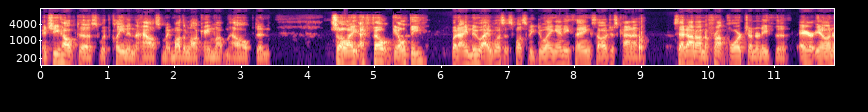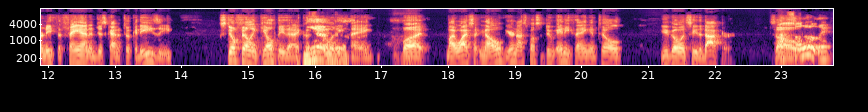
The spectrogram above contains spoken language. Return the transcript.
and she helped us with cleaning the house. My mother-in-law came up and helped, and so I, I felt guilty, but I knew I wasn't supposed to be doing anything, so I just kind of sat out on the front porch underneath the air, you know, underneath the fan, and just kind of took it easy. Still feeling guilty that I couldn't Yeah, do yeah. anything, but my wife's like, "No, you're not supposed to do anything until you go and see the doctor." So Absolutely.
